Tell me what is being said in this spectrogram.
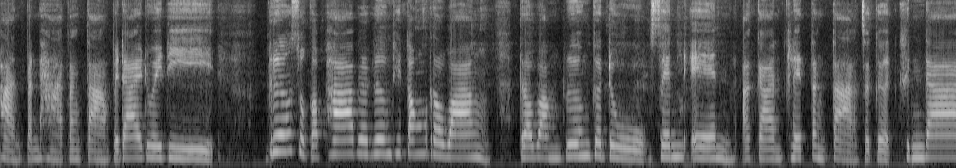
ผ่านปัญหาต่างๆ ไปได้ด้วยดีเรื่องสุขภาพและเรื่องที่ต้องระวัง ระวังเรื่องกระดูก เส้นเอ็น อาการเคล็ดต่างๆ จะเกิดขึ้นได้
